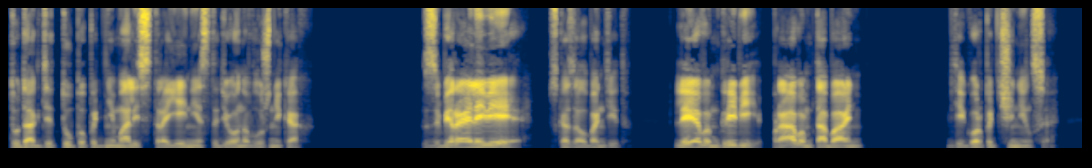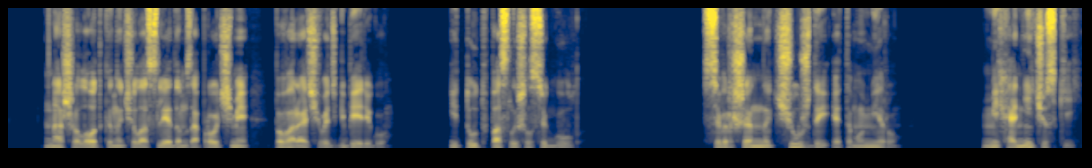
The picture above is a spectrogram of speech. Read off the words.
туда, где тупо поднимались строения стадиона в Лужниках. «Забирай левее», — сказал бандит. «Левым греби, правым табань». Егор подчинился. Наша лодка начала следом за прочими поворачивать к берегу. И тут послышался гул. Совершенно чуждый этому миру. Механический,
